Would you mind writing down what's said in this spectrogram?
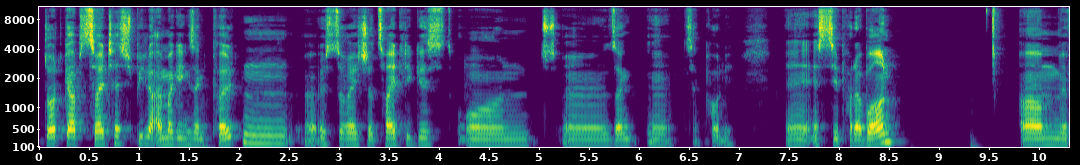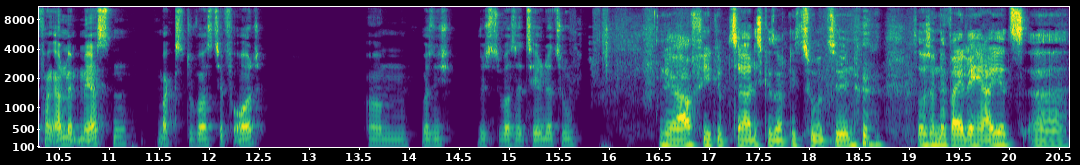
Dort gab es zwei Testspiele, einmal gegen St. Pölten, äh, österreichischer Zweitligist, und äh, St. Äh, St. Pauli, äh, SC Paderborn. Ähm, wir fangen an mit dem ersten. Max, du warst ja vor Ort. Ähm, weiß nicht, willst du was erzählen dazu? Ja, viel gibt es da ehrlich gesagt nicht zu erzählen. ist auch schon eine Weile her jetzt. Äh,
